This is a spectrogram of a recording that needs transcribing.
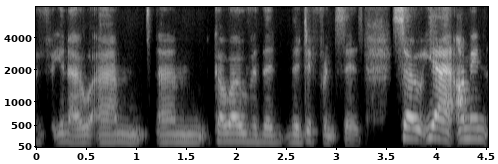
of, you know, um, um, go over the, the differences. So yeah, I mean,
